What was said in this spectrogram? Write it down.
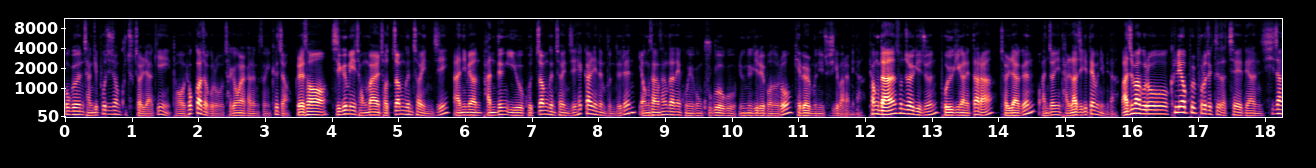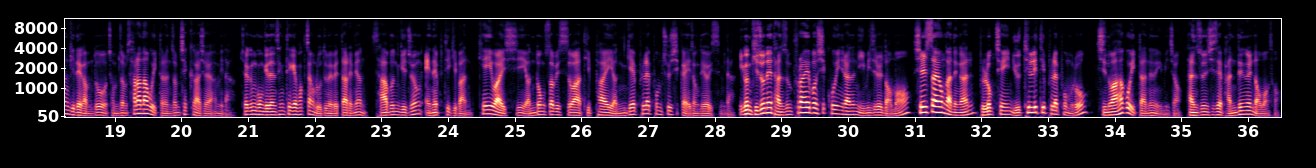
혹은 장기 포지션 구축 전략이 더 효과적으로 작용할 가능성이 크죠. 그래서 지금이 정말 저점 근처인지 아니면 반등 이후 고점 근처인지 헷갈리는 분들은 영상 상단에 010-9959-6661 번호로 개별 문의 주시기 바랍니다. 평단, 손절 기준, 보유 기간에 따라 전략은 완전히 달라지기 때문입니다. 마지막으로 클리어풀 프로젝트 자체에 대한 시장 기대감도 점점 살아나고 있다는 점 체크하셔야 합니다. 최근 공개된 생태계 확장 로드맵에 따르면 4분 분기 중 NFT 기반 KYC 연동 서비스와 디파이 연계 플랫폼 출시가 예정되어 있습니다. 이건 기존의 단순 프라이버시 코인이라는 이미지를 넘어 실사용 가능한 블록체인 유틸리티 플랫폼으로 진화하고 있다는 의미죠. 단순 시세 반등을 넘어서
